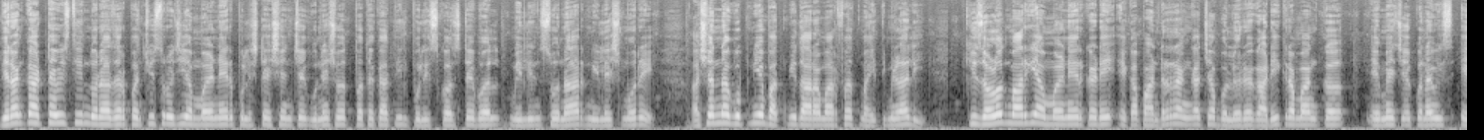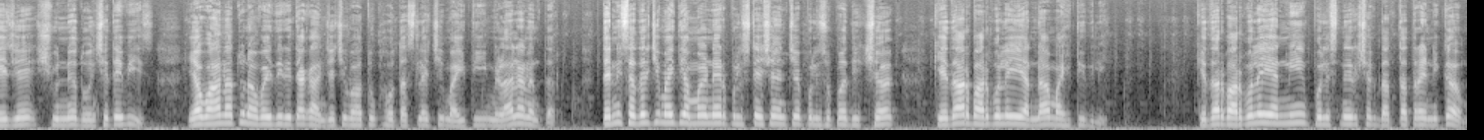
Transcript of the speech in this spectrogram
दिनांक अठ्ठावीस तीन दोन हजार पंचवीस रोजी अंमळनेर पोलीस स्टेशनचे गुन्हे शोध पथकातील पोलीस कॉन्स्टेबल मिलिंद सोनार निलेश मोरे अशांना गोपनीय बातमीदारामार्फत माहिती मिळाली की जळोद मार्गे अंमळनेरकडे एका पांढऱ्या रंगाच्या बोलेरो गाडी क्रमांक एम एच एकोणावीस ए जे शून्य दोनशे तेवीस या वाहनातून अवैधरित्या गांजेची वाहतूक होत असल्याची माहिती मिळाल्यानंतर त्यांनी सदरची माहिती अंमळनेर पोलीस स्टेशनचे पोलीस उपअधीक्षक केदार बारबोले यांना माहिती दिली. केदार बारबोले यांनी पोलीस निरीक्षक दत्तात्रय निकम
